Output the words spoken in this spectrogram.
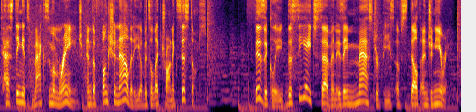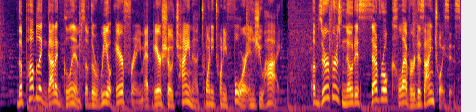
testing its maximum range and the functionality of its electronic systems. Physically, the CH-7 is a masterpiece of stealth engineering, the public got a glimpse of the real airframe at Airshow China 2024 in Zhuhai. Observers noticed several clever design choices.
